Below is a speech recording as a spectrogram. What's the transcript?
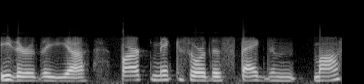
either the uh, bark mix or the sphagnum moss?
